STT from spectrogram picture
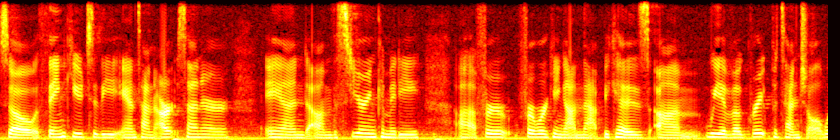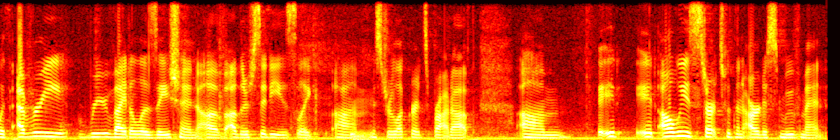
So thank you to the Anton Art Center and um, the steering committee uh, for, for working on that because um, we have a great potential with every revitalization of other cities, like um, Mr. Luckritz brought up. Um, it, it always starts with an artist movement.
